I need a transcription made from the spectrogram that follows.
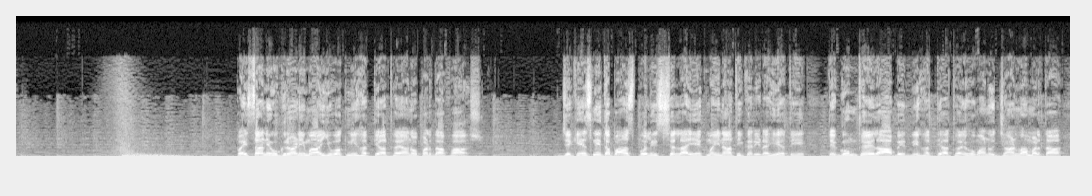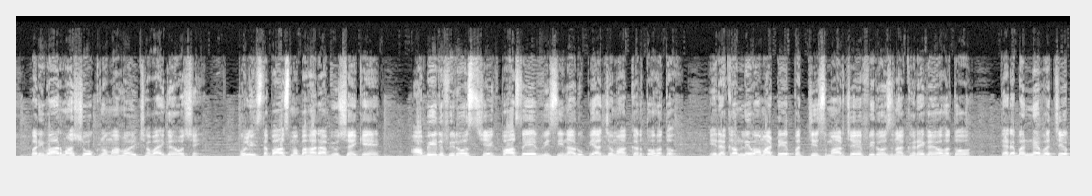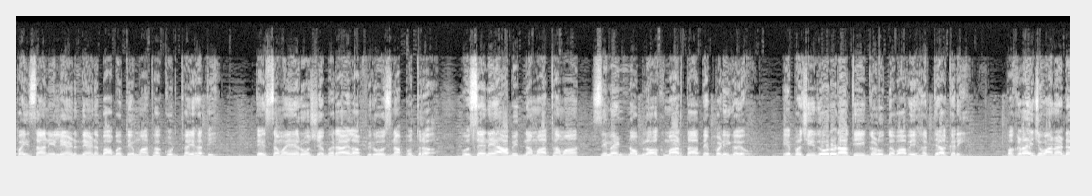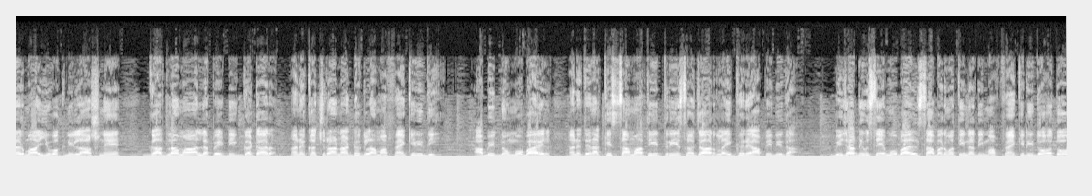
પૈસાની ઉઘરાણીમાં યુવકની હત્યા થયાનો પર્દાફાશ. જે કેસની તપાસ પોલીસ છેલ્લા એક મહિનાથી કરી રહી હતી, તે ગુમ થયેલા આબિદની હત્યા થઈ હોવાનું જાણવા મળતા પરિવારમાં શોકનો માહોલ છવાઈ ગયો છે. પોલીસ તપાસમાં બહાર આવ્યું છે કે, આબિદ ફિરોઝ શેખ પાસે વીસીના રૂપિયા જમા કરતો હતો. એ રકમ લેવા માટે પચીસ માર્ચે ફિરોઝના ઘરે ગયો હતો, ત્યારે બંને વચ્ચે પૈસાની લેણ દેણ બાબતે માથાકૂટ થઈ હતી. તે સમયે રોષે ભરાયેલા ફિરોઝના પુત્ર હુસેને આબિદના માથામાં સિમેન્ટનો બ્લોક મારતા તે પડી ગયો. એ પછી દોરડાથી ગળું દબાવી હત્યા કરી. પકડાઈ જવાના ડરમાં યુવકની લાશને ગાદલામાં લપેટી ગટર અને કચરાના ઢગલામાં ફેંકી દીધી. આબિદનો મોબાઈલ અને તેના કિસ્સામાંથી ત્રીસ હજાર લઈ ઘરે આપી દીધા. બીજા દિવસે મોબાઈલ સાબરમતી નદીમાં ફેંકી દીધો હતો.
